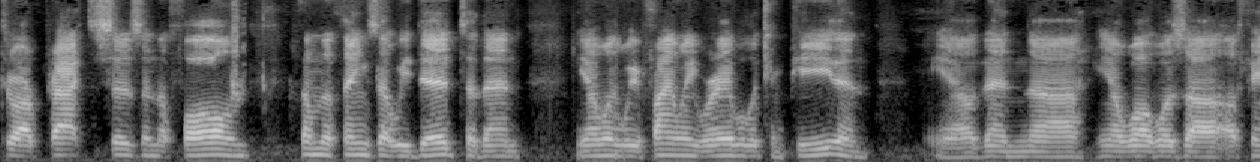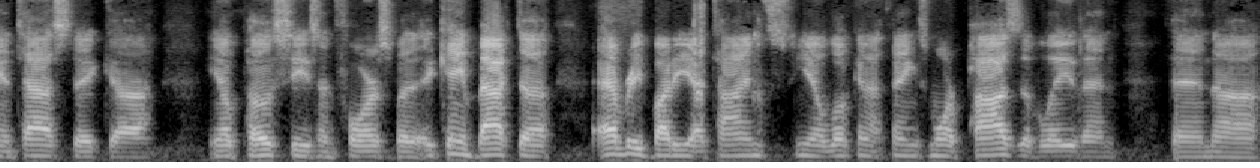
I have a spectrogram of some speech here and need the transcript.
through our practices in the fall and some of the things that we did to then you know when we finally were able to compete and you know then uh, you know what was a, a fantastic uh, you know postseason for us. But it came back to everybody at times you know looking at things more positively than than uh,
